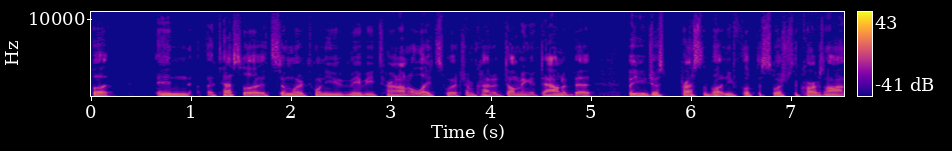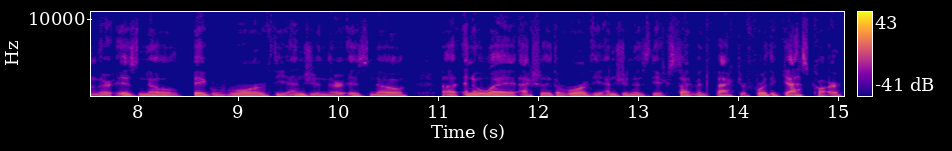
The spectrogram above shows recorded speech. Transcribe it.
But in a Tesla, it's similar to when you maybe turn on a light switch. I'm kind of dumbing it down a bit, but you just press the button, you flip the switch, the car's on. There is no big roar of the engine. There is no, uh, in a way, actually, the roar of the engine is the excitement factor for the gas car.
